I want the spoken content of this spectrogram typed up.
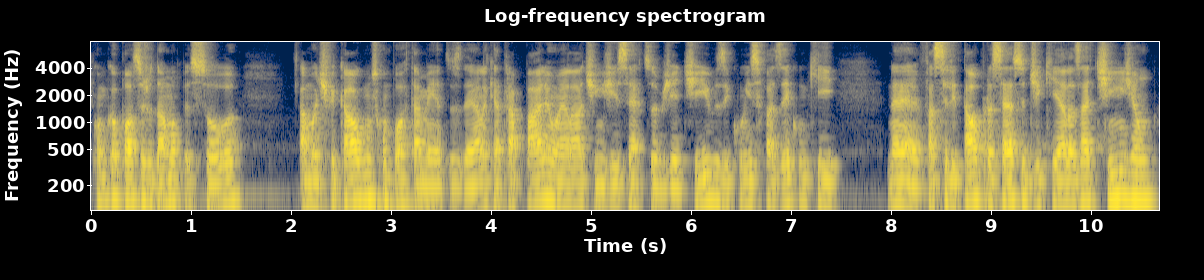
Como que eu posso ajudar uma pessoa a modificar alguns comportamentos dela que atrapalham ela a atingir certos objetivos e com isso fazer com que, né, facilitar o processo de que elas atinjam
